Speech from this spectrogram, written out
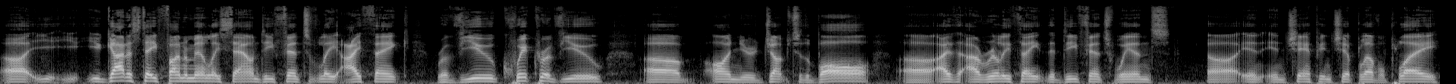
uh, you, you got to stay fundamentally sound defensively I think. Review quick review uh, on your jumps to the ball. Uh, I, I really think the defense wins uh, in in championship level play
